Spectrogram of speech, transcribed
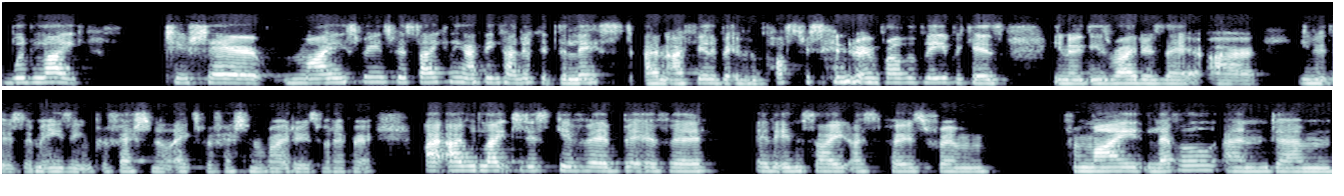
would like to share my experience with cycling. I think I look at the list and I feel a bit of imposter syndrome probably because, you know, these riders there are, you know, there's amazing professional, ex-professional riders, whatever. I, I would like to just give a bit of a an insight, I suppose, from from my level. And um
